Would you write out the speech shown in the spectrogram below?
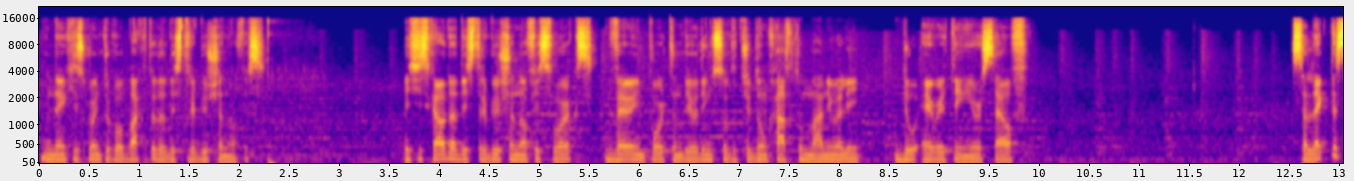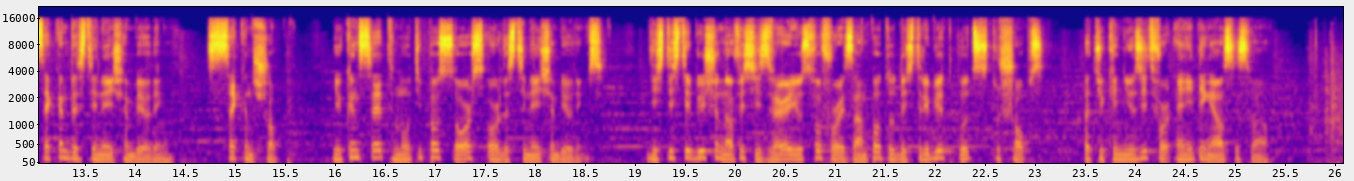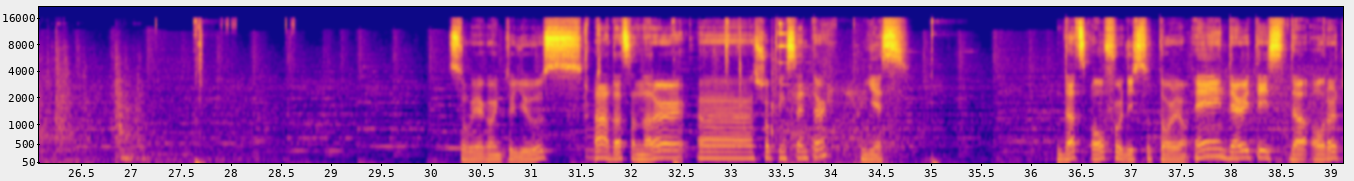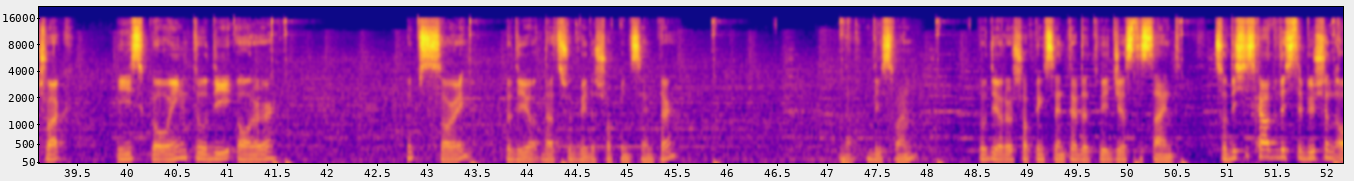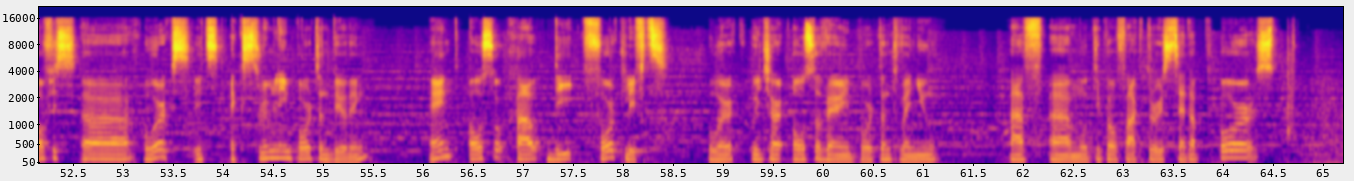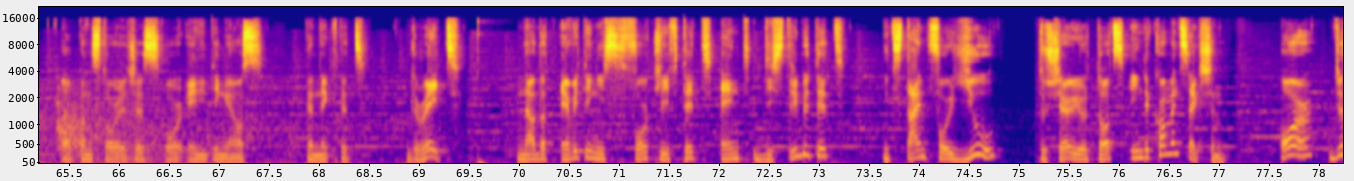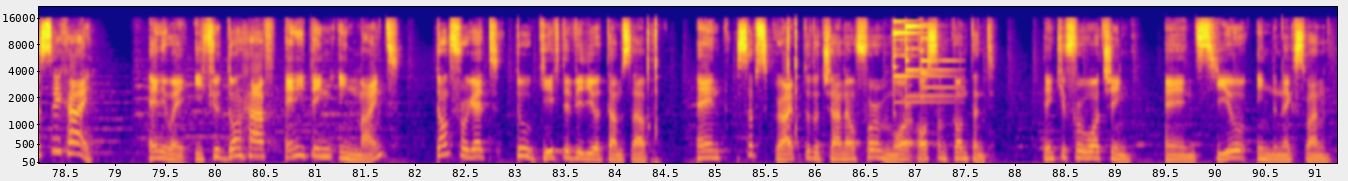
And then he's going to go back to the distribution office. This is how the distribution office works. Very important building so that you don't have to manually do everything yourself. Select the second destination building, second shop. You can set multiple source or destination buildings. This distribution office is very useful, for example, to distribute goods to shops, but you can use it for anything else as well. So we are going to use... Ah, that's another uh, shopping center? Yes. That's all for this tutorial. And there it is, the other truck is going to the other... Oops, sorry. To the... That should be the shopping center. No, this one. To the other shopping center that we just assigned. So this is how the distribution office uh, works. It's extremely important building. And also how the forklifts work, which are also very important when you have uh, multiple factories set up or open storages or anything else connected. Great! Now that everything is forklifted and distributed, it's time for you to share your thoughts in the comment section. Or just say hi. Anyway, if you don't have anything in mind, don't forget to give the video a thumbs up and subscribe to the channel for more awesome content. Thank you for watching and see you in the next one.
